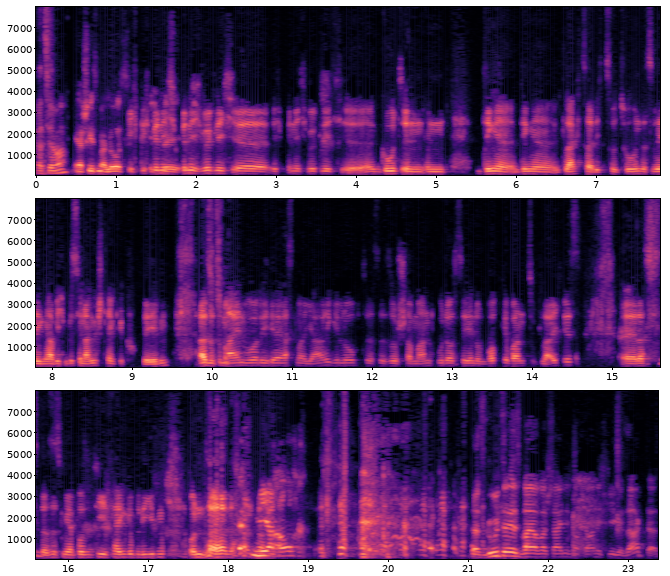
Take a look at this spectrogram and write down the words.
Erzähl mal. Ja, schieß mal los. Ich, ich, bin, nicht, bin nicht wirklich, äh, ich bin nicht wirklich äh, gut in, in Dinge, Dinge gleichzeitig zu tun. Deswegen habe ich ein bisschen angestrengt geguckt eben. Also zum einen wurde hier erstmal Jari gelobt, dass er so charmant, gut aussehend und wortgewandt zugleich ist. Äh, das, das ist mir positiv hängen geblieben. Und äh, dann, mir auch. Das Gute ist, weil er wahrscheinlich noch gar nicht viel gesagt hat.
